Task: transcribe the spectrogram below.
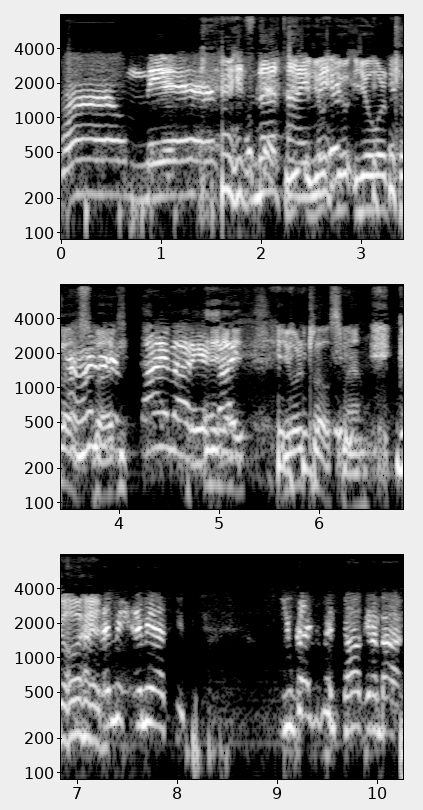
Oh, man. it's Okay. not Jaime. You, you, you were It's close, bud. 105 out here, guys. you were close, man. Go ahead. Let me let me ask you. You guys have been talking about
